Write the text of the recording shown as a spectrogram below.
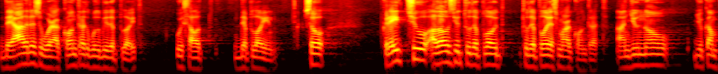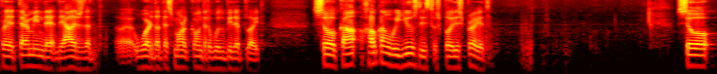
the address where a contract will be deployed without deploying. So Create 2 allows you to deploy, to deploy a smart contract, and you know you can predetermine the, the address that, uh, where that smart contract will be deployed. So can, how can we use this to exploit this project? So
